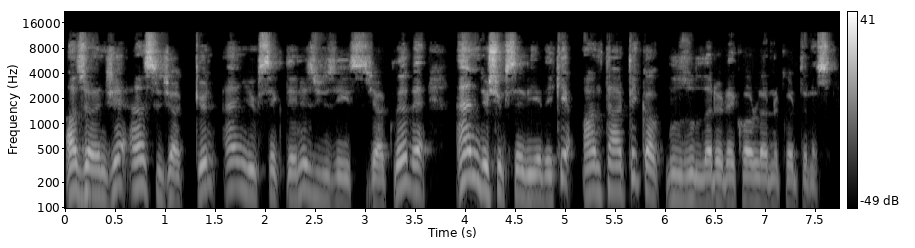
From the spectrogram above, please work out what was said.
Az önce en sıcak gün, en yüksek deniz yüzeyi sıcaklığı ve en düşük seviyedeki Antarktika buzulları rekorlarını kırdınız.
